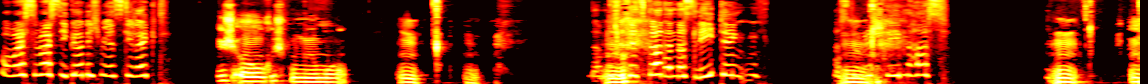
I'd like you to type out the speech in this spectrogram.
Oh, weißt du was, die gönne ich mir jetzt direkt. Ich auch, ich probiere mal. Mm, Da muss ich jetzt gerade an das Lied denken, das du Mhm. geschrieben hast. mm, mm.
